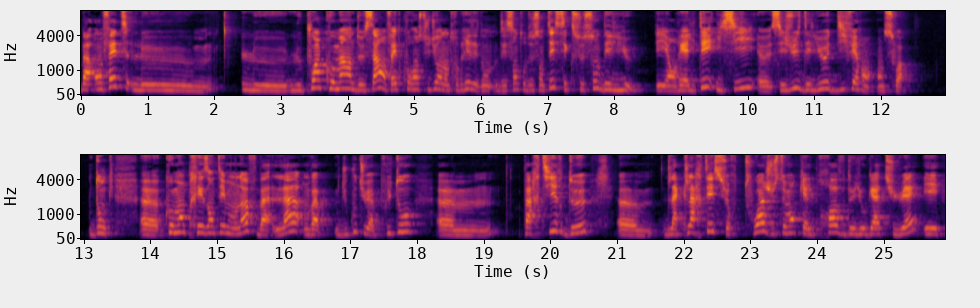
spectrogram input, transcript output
Bah en fait, le, le, point commun de ça, en fait, cours en studio, en entreprise et dans des centres de santé, c'est que ce sont des lieux. Et en réalité, ici, euh, c'est juste des lieux différents en soi. Donc, euh, comment présenter mon offre? Bah là, on va, du coup, tu vas plutôt euh, partir de, euh, de la clarté sur toi, justement, quel prof de yoga tu es et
